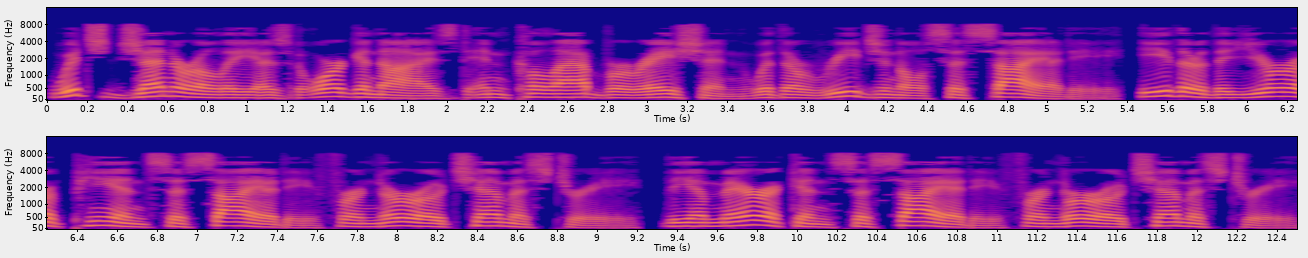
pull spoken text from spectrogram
which generally is organized in collaboration with a regional society, either the European Society for Neurochemistry, the American Society for Neurochemistry,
